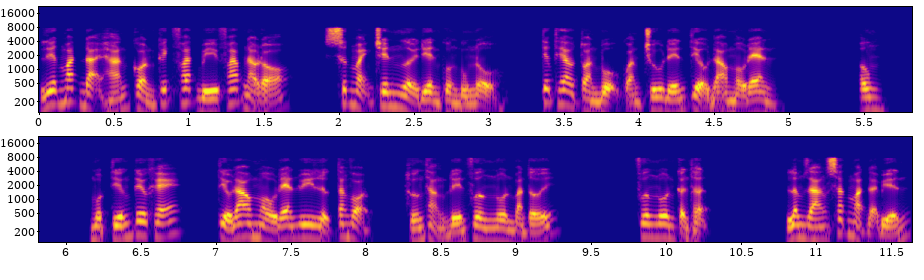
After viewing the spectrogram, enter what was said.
Liếc mắt đại hán còn kích phát bí pháp nào đó, sức mạnh trên người điên cuồng bùng nổ tiếp theo toàn bộ quán chú đến tiểu đao màu đen. Ông, một tiếng kêu khẽ, tiểu đao màu đen uy lực tăng vọt, hướng thẳng đến phương nôn bắn tới. Phương nôn cẩn thận. Lâm giáng sắc mặt đại biến.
